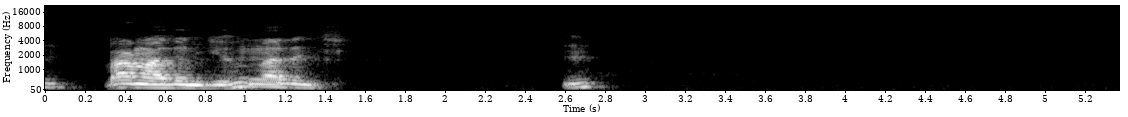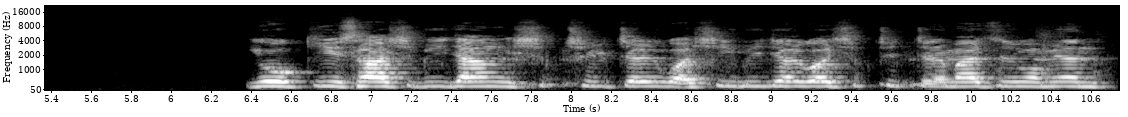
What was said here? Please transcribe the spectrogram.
응? 망하든지 흥하든지. 응? 욥기 42장 17절과 12절과 17절 말씀 보면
